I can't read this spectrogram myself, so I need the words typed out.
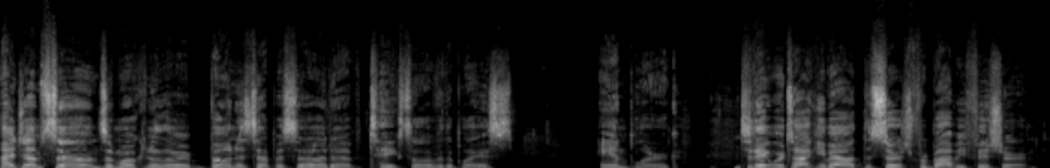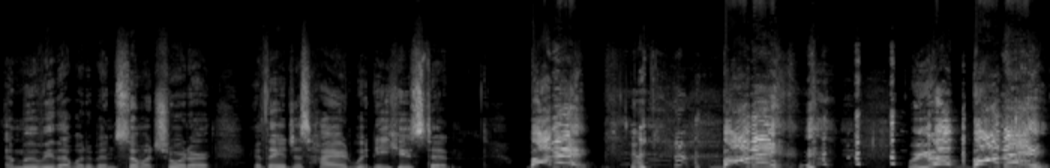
Hi, Gemstones, and welcome to another bonus episode of Takes All Over the Place and Blurg. Today we're talking about The Search for Bobby Fischer, a movie that would have been so much shorter if they had just hired Whitney Houston. Bobby! Bobby! Where you at, Bobby?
